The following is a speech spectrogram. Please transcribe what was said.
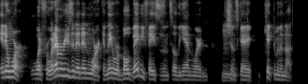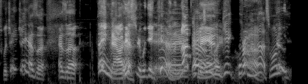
it didn't work. What for whatever reason it didn't work, and they were both baby faces until the end when Hmm. Shinsuke kicked him in the nuts, which AJ has a has a thing now. History we get kicked in the nuts, yeah, man. yeah. Will get kicked in the nuts. Won't Dude, it?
